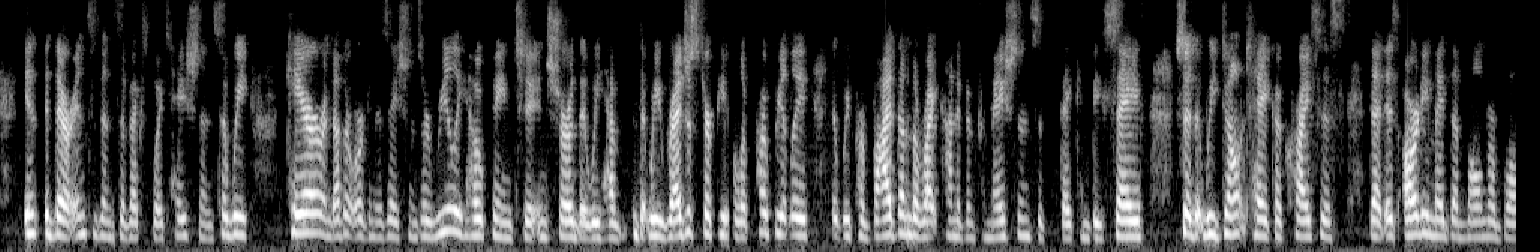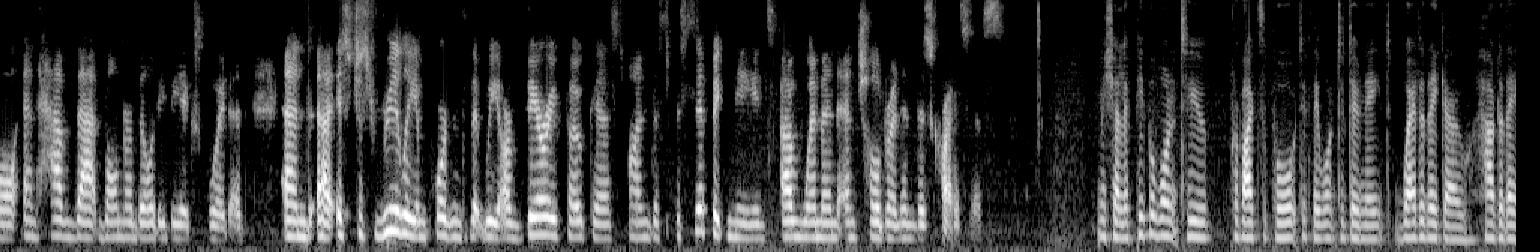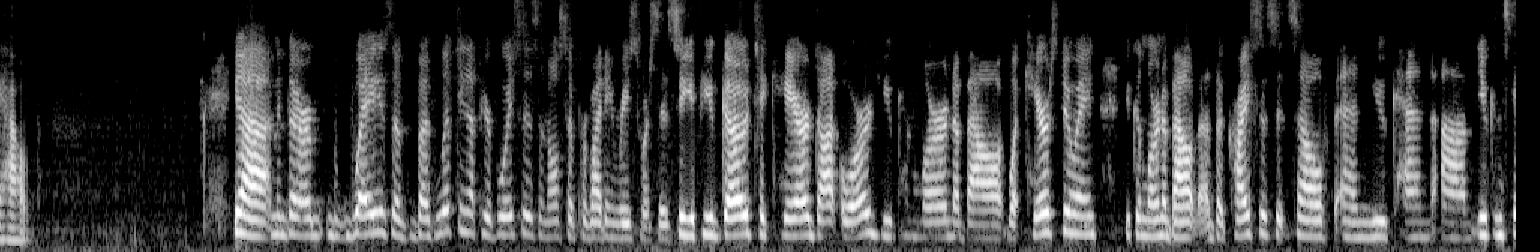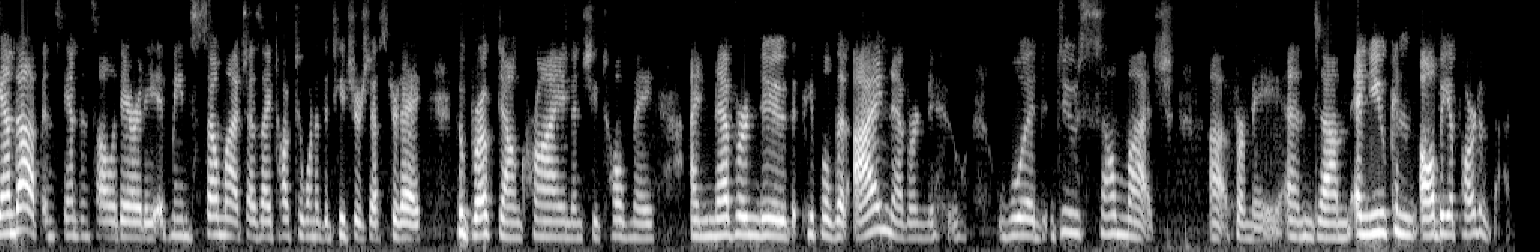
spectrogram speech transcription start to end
there are incidents of exploitation. So we care and other organizations are really hoping to ensure that we have that we register people appropriately that we provide them the right kind of information so that they can be safe so that we don't take a crisis that has already made them vulnerable and have that vulnerability be exploited. And uh, it's just really important that we are very focused on the specific needs of women and children in this crisis. Michelle if people want to provide support if they want to donate where do they go? How do they help yeah, I mean, there are ways of both lifting up your voices and also providing resources. So if you go to care.org, you can learn about what CARE's doing. You can learn about uh, the crisis itself, and you can um, you can stand up and stand in solidarity. It means so much. As I talked to one of the teachers yesterday, who broke down crying, and she told me, "I never knew that people that I never knew would do so much uh, for me," and um, and you can all be a part of that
